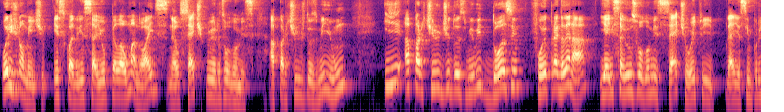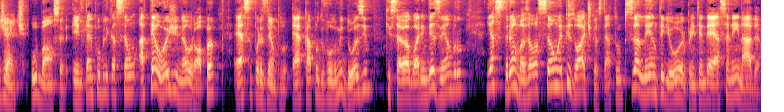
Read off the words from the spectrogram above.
originalmente esse quadrinho saiu pela Humanoids, né? Os sete primeiros volumes a partir de 2001 e a partir de 2012 foi para Glenar e aí saiu os volumes 7, 8 e, né, e assim por diante. O Bouncer, ele está em publicação até hoje na Europa. Essa, por exemplo, é a capa do volume 12, que saiu agora em dezembro, e as tramas, elas são episódicas, né? Tu não precisa ler anterior para entender essa nem nada.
